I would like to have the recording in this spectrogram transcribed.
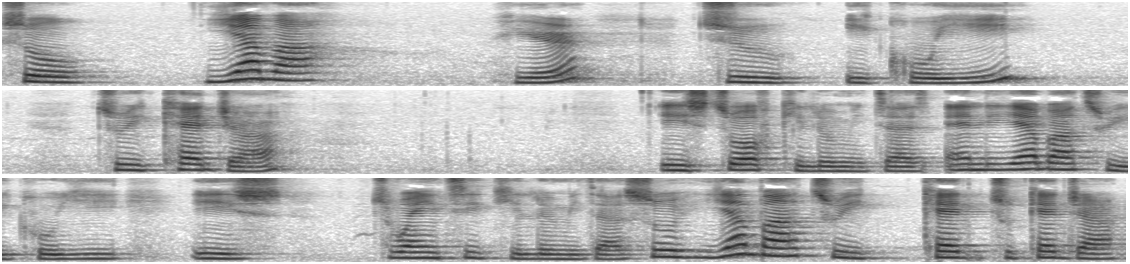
So Yaba here to Ikoyi to Ikeja is 12 kilometers and Yaba to Ikoyi is 20 kilometers. So Yaba to, Ike, to Ikeja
